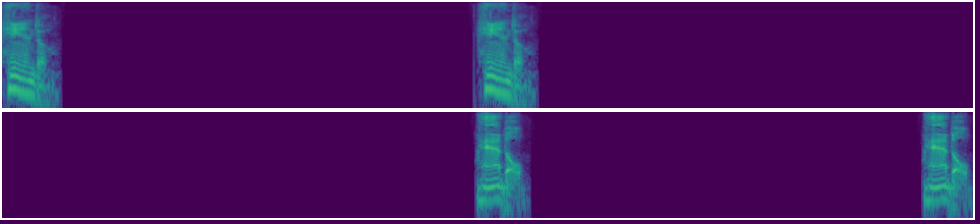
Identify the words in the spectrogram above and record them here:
handle handle handle. Handle.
